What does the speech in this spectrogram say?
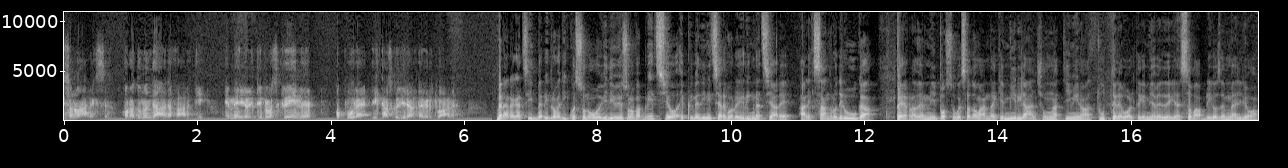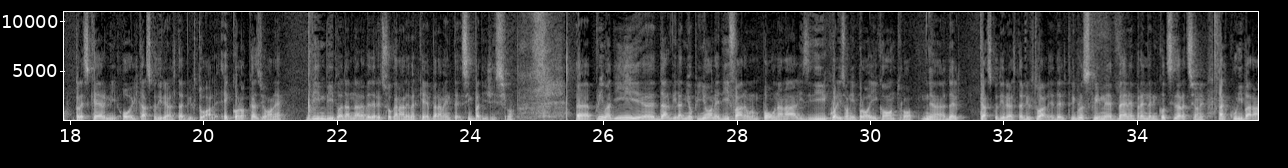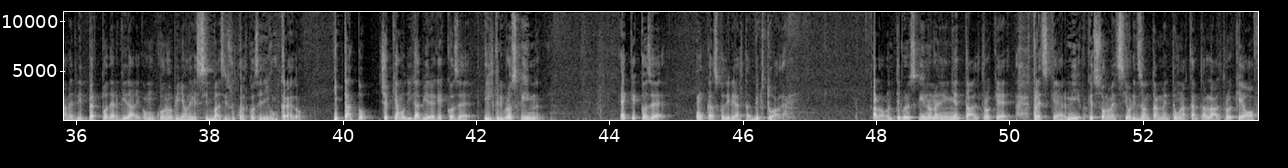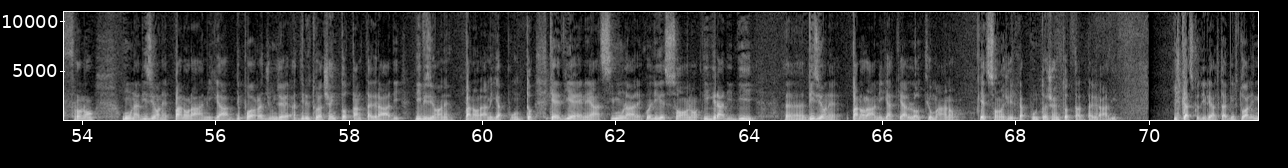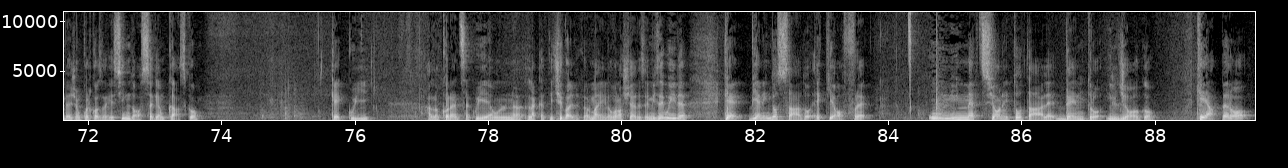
sono Alex. Ho una domanda da farti. È meglio il triplo screen oppure il casco di realtà virtuale? Bene ragazzi, ben ritrovati in questo nuovo video, io sono Fabrizio e prima di iniziare vorrei ringraziare Alessandro De Luca per avermi posto questa domanda che mi rilancia un attimino a tutte le volte che mi avete chiesto Fabri cosa è meglio, tre schermi o il casco di realtà virtuale e con l'occasione vi invito ad andare a vedere il suo canale perché è veramente simpaticissimo. Eh, prima di eh, darvi la mia opinione, di fare un po' un'analisi di quali sono i pro e i contro eh, del casco di realtà virtuale e del triplo screen, è bene prendere in considerazione alcuni parametri per potervi dare comunque un'opinione che si basi su qualcosa di concreto. Intanto cerchiamo di capire che cos'è il triplo screen e che cos'è un casco di realtà virtuale. Allora, un triplo screen non è nient'altro che tre schermi che sono messi orizzontalmente uno accanto all'altro e che offrono una visione panoramica che può raggiungere addirittura 180 gradi di visione panoramica appunto, che viene a simulare quelli che sono i gradi di eh, visione panoramica che ha l'occhio umano, che sono circa appunto 180 gradi. Il casco di realtà virtuale invece è un qualcosa che si indossa, che è un casco, che è qui, all'occorrenza qui è l'HTC Vive che ormai lo conoscete se mi seguite, che viene indossato e che offre un'immersione totale dentro il gioco, che ha però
